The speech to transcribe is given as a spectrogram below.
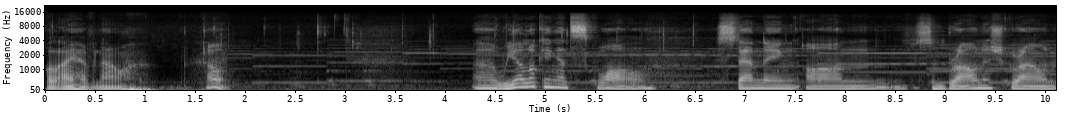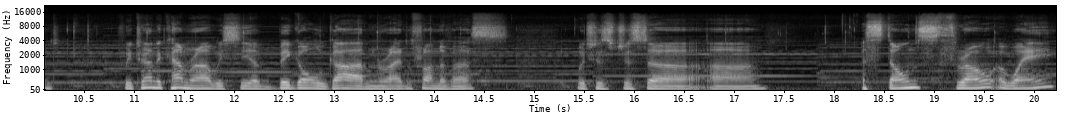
Well, I have now. Oh. Uh, we are looking at Squall, standing on some brownish ground. If we turn the camera, we see a big old garden right in front of us, which is just a, a, a stone's throw away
